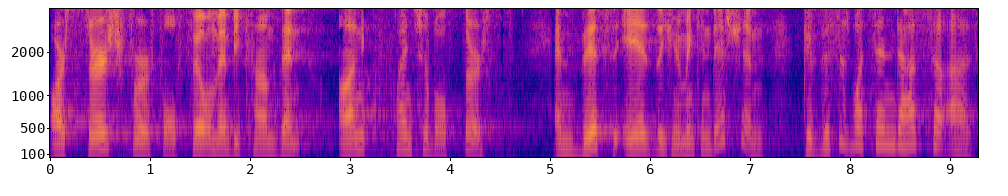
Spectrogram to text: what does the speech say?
Our search for fulfillment becomes an unquenchable thirst. And this is the human condition, because this is what sin does to us.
